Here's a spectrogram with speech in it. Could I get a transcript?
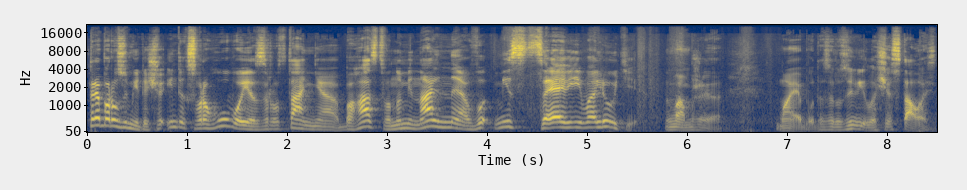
Треба розуміти, що індекс враговує зростання багатства номінальне в місцевій валюті. Вам же має бути зрозуміло, що сталося.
